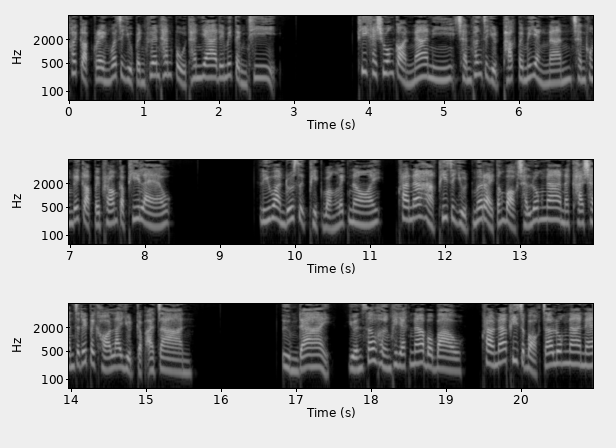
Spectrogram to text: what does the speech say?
ค่อยกลับเกรงว่าจะอยู่เป็นเพื่อนท่านปู่ท่านย่าได้ไม่เต็มที่พี่แค่ช่วงก่อนหน้านี้ ฉันเพิ่งจะหยุดพักไปไม่อย่างนั้น ฉันคงได้กลับไปพร้อมกับพี่แล้วหลีหวานรู้สึกผิดหวังเล็กน้อย คราวหน้าหากพี่จะหยุดเมื่อไหร่ต้องบอกฉันล่วงหน้านะคะ ฉันจะได้ไปขอลาหยุดกับอาจารย์ อืมได้หยวนเศร้าเหิงพยักหน้าเบาๆ คราวหน้าพี่จะบอกเจ้าล่วงหน้าแน่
